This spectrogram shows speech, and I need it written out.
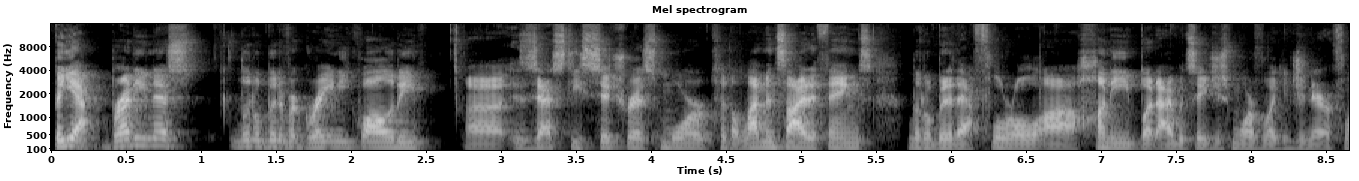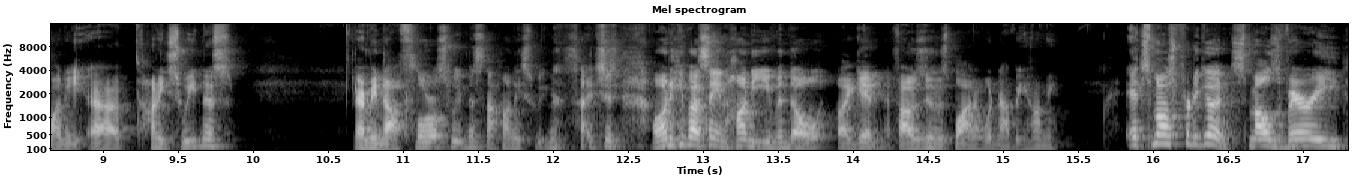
But yeah, breadiness, a little bit of a grainy quality, uh, zesty citrus, more to the lemon side of things, a little bit of that floral uh, honey, but I would say just more of like a generic honey, uh, honey sweetness. I mean, not floral sweetness, not honey sweetness. I just, I want to keep on saying honey, even though, again, if I was doing this blind, it would not be honey. It smells pretty good. It smells very,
